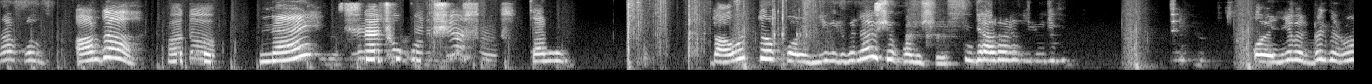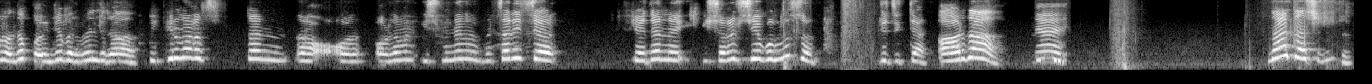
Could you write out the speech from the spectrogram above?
Ne yapalım? Arda. Hadi. Ne? Sizler çok konuşuyorsunuz. Sen Davut da oyuncu gibi ne biçim konuşuyorsun? Ya öyle diyorum. Oyuncu bir bildir, Ronaldo oyuncu bir bildir ha. İki numarasından adamın ismini mi? Sen hiç e, şeyden e, işaret şey bulmuşsun. Düdükten. Arda. Ne? Neredesin lütfen?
